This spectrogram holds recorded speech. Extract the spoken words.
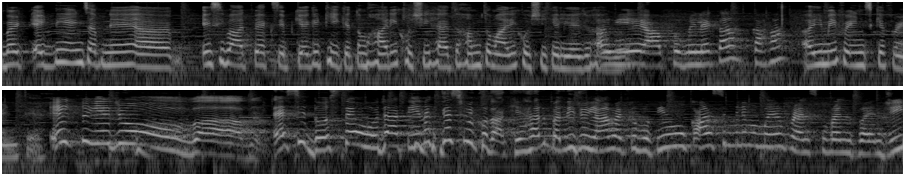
बट एट दी एंड सबने uh, इसी बात पे एक्सेप्ट किया कि ठीक है तुम्हारी खुशी है तो हम तुम्हारी खुशी के लिए जो है और ये आपको मिलेगा? कहाँ? ये मेरे फ्रेंड्स के फ्रेंड थे। एक तो ये जो ऐसी दोस्तें हो जाती है ना किस भी खुदा की हर बंदी जो यहाँ बैठ कर बोलती है वो कहाँ से मिले वो मेरे फ्रेंड्स के फ्रेंड्स बहन जी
